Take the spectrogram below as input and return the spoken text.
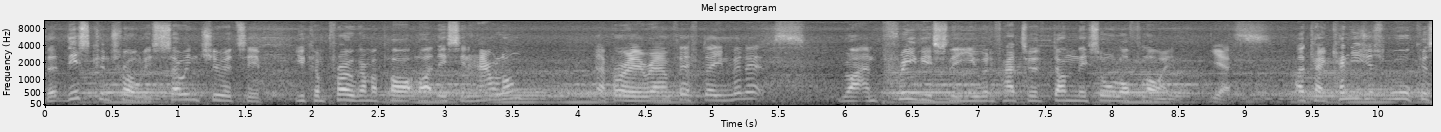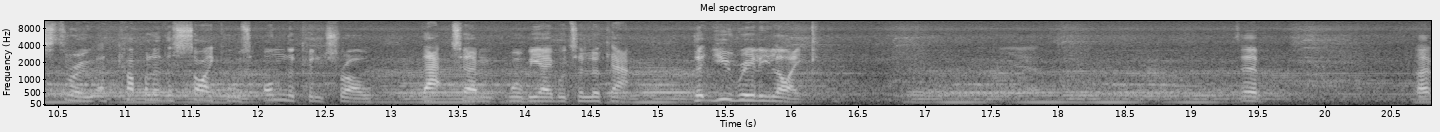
that this control is so intuitive, you can program a part like this in how long? Yeah, probably around 15 minutes. Right, and previously you would have had to have done this all offline? Yes. Okay, can you just walk us through a couple of the cycles on the control that um, we'll be able to look at that you really like? To uh,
